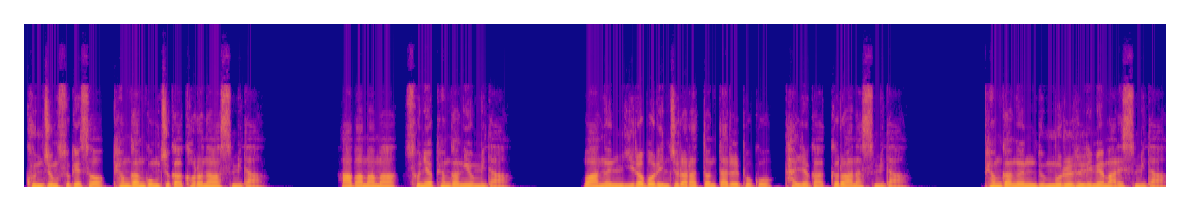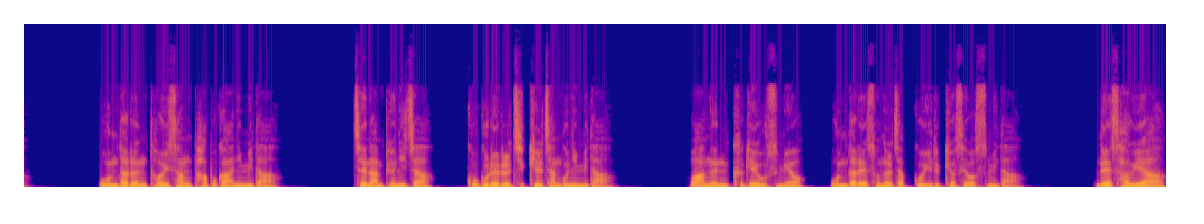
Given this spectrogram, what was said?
군중 속에서 평강공주가 걸어 나왔습니다. 아바마마 소녀 평강이옵니다. 왕은 잃어버린 줄 알았던 딸을 보고 달려가 끌어안았습니다. 평강은 눈물을 흘리며 말했습니다. 온달은 더 이상 바보가 아닙니다. 제 남편이자 고구려를 지킬 장군입니다. 왕은 크게 웃으며 온달의 손을 잡고 일으켜 세웠습니다. 내 사위야.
